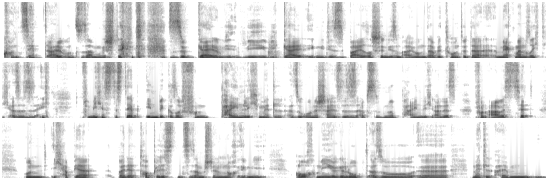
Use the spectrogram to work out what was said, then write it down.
Konzeptalbum zusammengestellt. So geil, wie wie wie geil irgendwie dieses Bayerische in diesem Album da betont wird. Da merkt man richtig also, es ist echt für mich ist das der Inbegriff von peinlich Metal. Also, ohne Scheiß. Das ist absolut nur peinlich alles von A bis Z. Und ich habe ja bei der Top-Listenzusammenstellung noch irgendwie auch mega gelobt, also, äh, Metal-Alben,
